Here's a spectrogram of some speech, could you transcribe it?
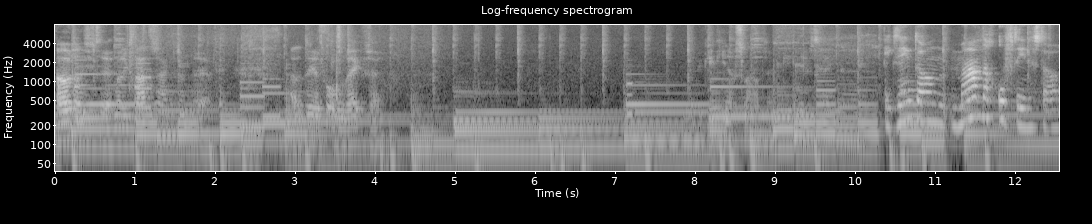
Oh, dan is hij terug. Maar die platenzaak is. Nou, dat doe je volgende week of zo. Ik denk dan maandag of dinsdag.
